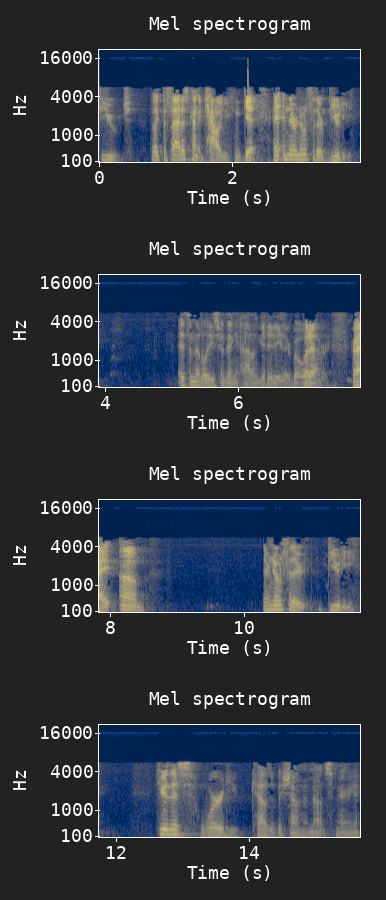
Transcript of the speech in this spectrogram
huge. They're like the fattest kind of cow you can get, and, they were known for their beauty. It's a Middle Eastern thing. I don't get it either, but whatever, right? Um, they're known for their beauty. Hear this word, you cows of Bashan on Mount Samaria,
